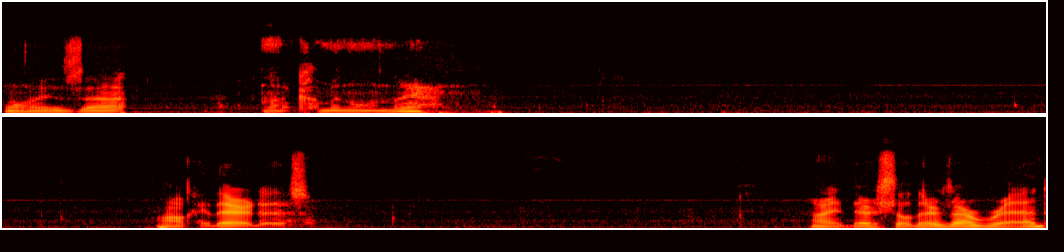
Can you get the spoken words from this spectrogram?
Why is that not coming on there? Okay, there it is. All right, there. So there's our red,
